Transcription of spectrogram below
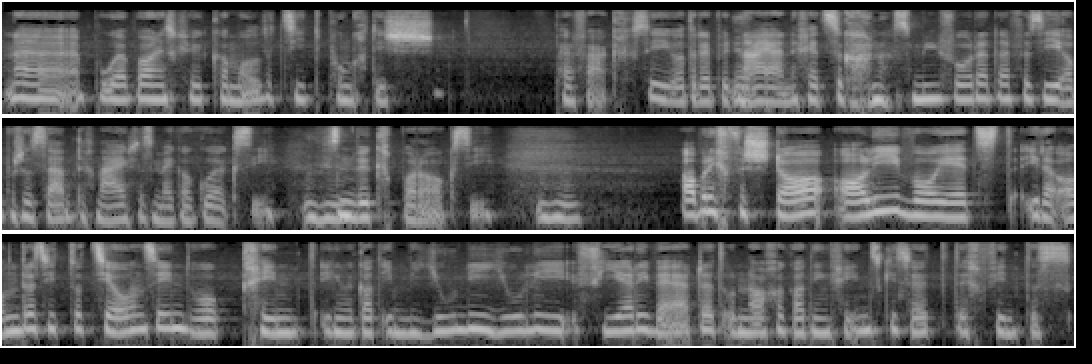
beiden Buben habe ich das Gefühl, gehabt, mal der Zeitpunkt ist perfekt gewesen. Oder eben, Ja. nein, eigentlich hätte es sogar noch das Mühe vorher dürfen sein, aber schlussendlich, nein, ist das mega gut gewesen. Mhm. Sie sind wirklich parat gewesen. Aber ich verstehe alle, die jetzt in einer anderen Situation sind, wo die Kinder irgendwie gerade im Juni, Juli vier werden und nachher gerade in Kinski sollten. Ich finde das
